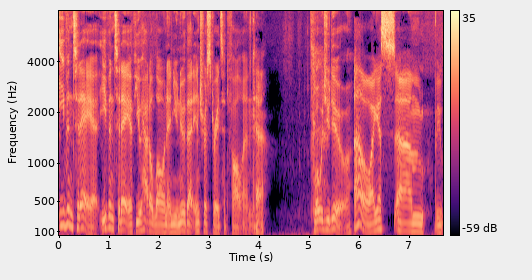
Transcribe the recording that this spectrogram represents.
Even today, even today, if you had a loan and you knew that interest rates had fallen, Okay. what would you do? Oh, I guess um, we,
